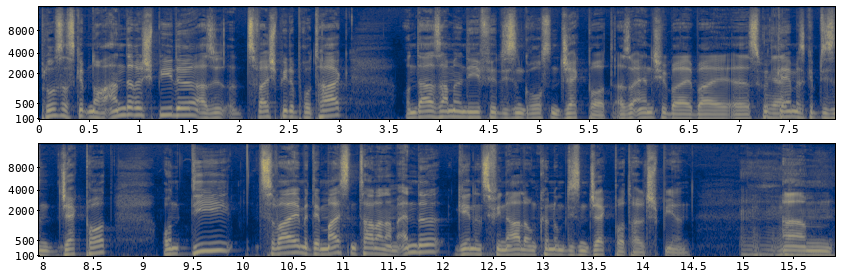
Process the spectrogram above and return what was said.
Plus es gibt noch andere Spiele, also zwei Spiele pro Tag. Und da sammeln die für diesen großen Jackpot. Also ähnlich wie bei, bei äh, Squid Ja. Game, es gibt diesen Jackpot. Und die zwei mit den meisten Talern am Ende gehen ins Finale und können um diesen Jackpot halt spielen. Mhm. Ähm,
